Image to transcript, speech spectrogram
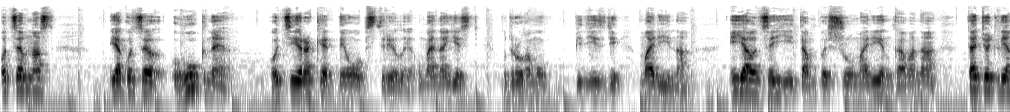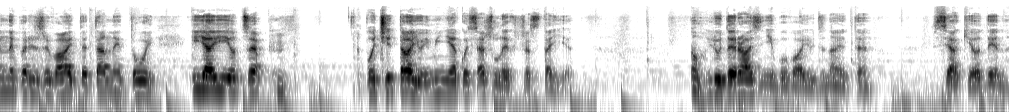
Оце в нас, як оце гукне, оці ракетні обстріли. У мене є у другому під'їзді Маріна. І я оце їй там пишу, Марінка, вона, та тьоть Лен, не переживайте, та не той. І я їй оце почитаю, і мені якось аж легше стає. Ну, люди різні бувають, знаєте, всякі один.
